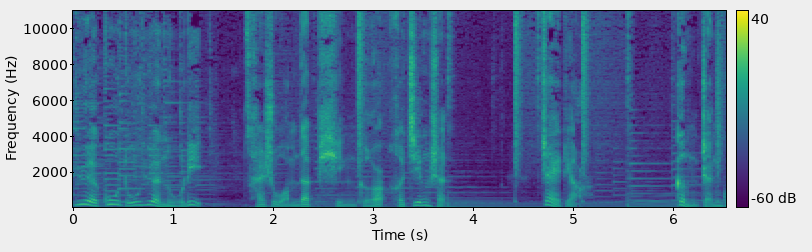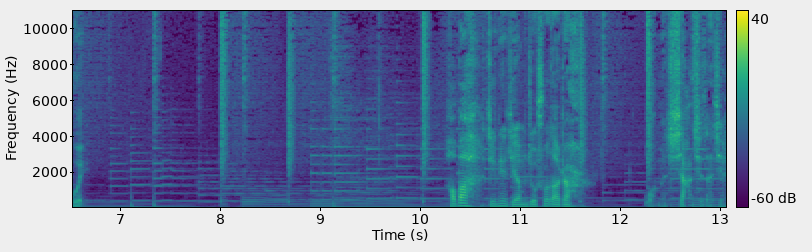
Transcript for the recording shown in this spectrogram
越孤独越努力，才是我们的品格和精神，这点儿更珍贵。好吧，今天节目就说到这儿，我们下期再见。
